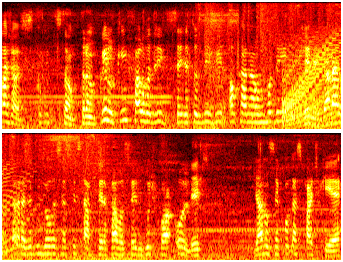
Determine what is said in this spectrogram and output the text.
Fala Jorge, como estão? Tranquilo? Quem fala Rodrigo? Seja todos bem-vindos ao canal Rodrigo Gamer. Galera, quero trazer de novo essa sexta-feira pra vocês do Good for Olympics. Já não sei quantas partes que é.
